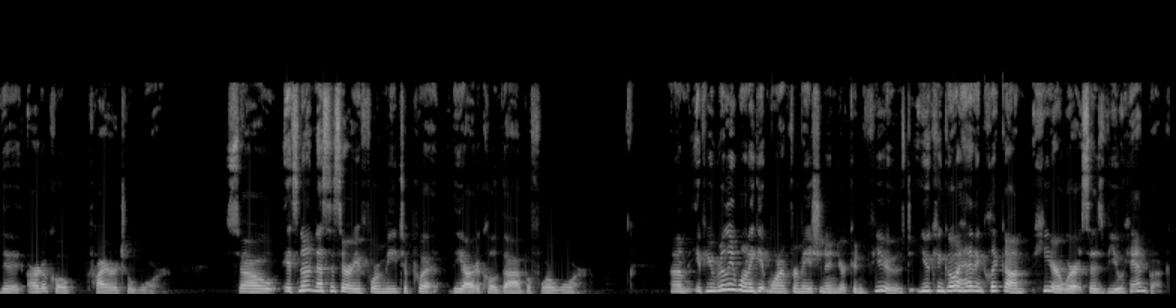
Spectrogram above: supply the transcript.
the article prior to war. So it's not necessary for me to put the article the before war. Um, if you really want to get more information and you're confused, you can go ahead and click on here where it says View Handbook.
